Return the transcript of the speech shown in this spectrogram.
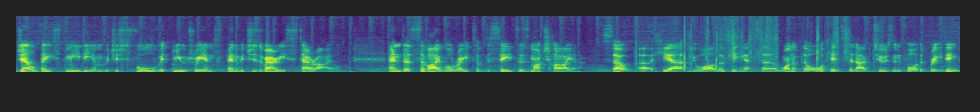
gel-based medium which is full with nutrients and which is very sterile. And the survival rate of the seeds is much higher. So uh, here you are looking at uh, one of the orchids that I've chosen for the breeding.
